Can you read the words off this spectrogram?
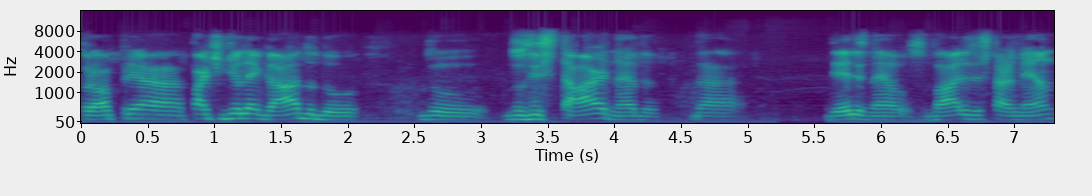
própria parte de legado do, do dos Star, né, do, da deles, né, os vários Starmen.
